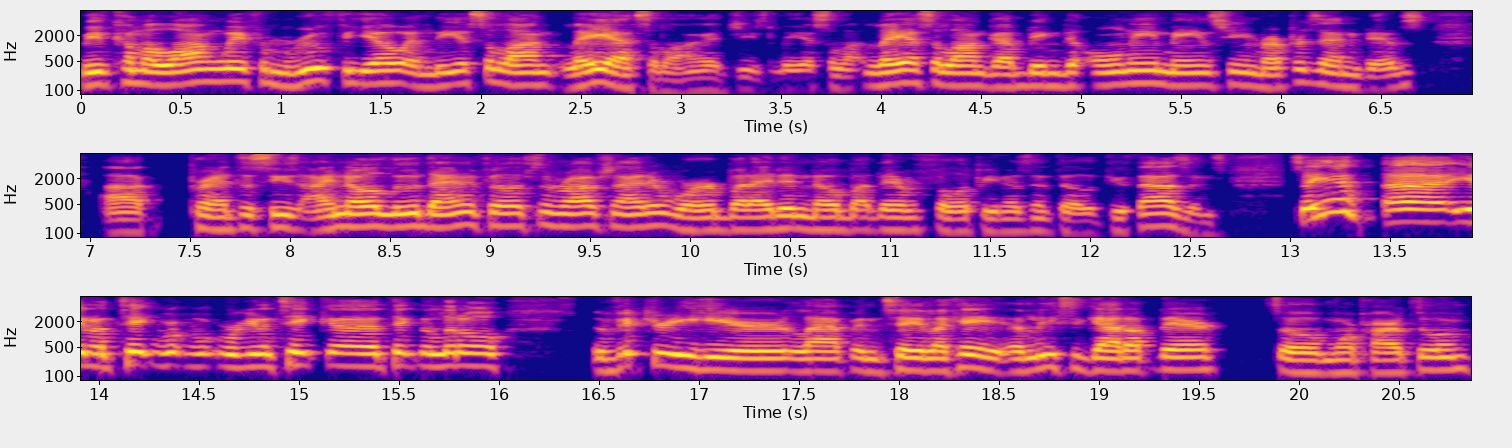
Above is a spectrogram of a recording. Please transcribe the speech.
We've come a long way from Rufio and Leah Salong, Leia Salonga, geez, Leah Salonga, Leia Salonga being the only mainstream representatives. Uh, parentheses, I know Lou Diamond Phillips and Rob Schneider were, but I didn't know about they were Filipinos until the 2000s. So yeah, uh, you know, take we're, we're gonna take uh, take the little victory here lap and say like, hey, at least he got up there, so more power to him.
